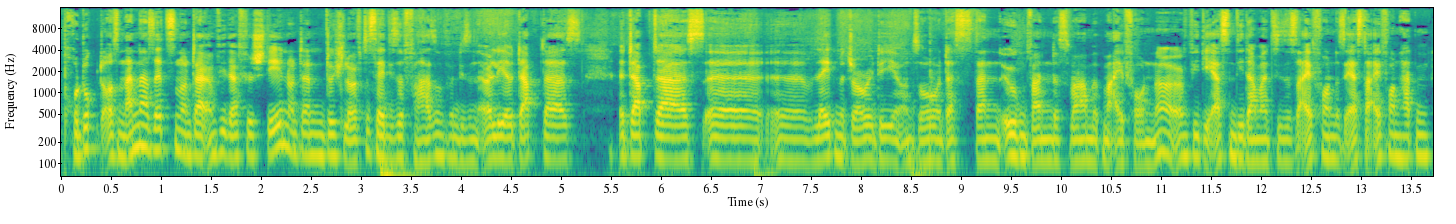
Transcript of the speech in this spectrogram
Produkt auseinandersetzen und da irgendwie dafür stehen und dann durchläuft es ja diese Phasen von diesen Early Adapters, Adapters, äh, äh, Late Majority und so, dass dann irgendwann, das war mit dem iPhone, ne, irgendwie die ersten, die damals dieses iPhone, das erste iPhone hatten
